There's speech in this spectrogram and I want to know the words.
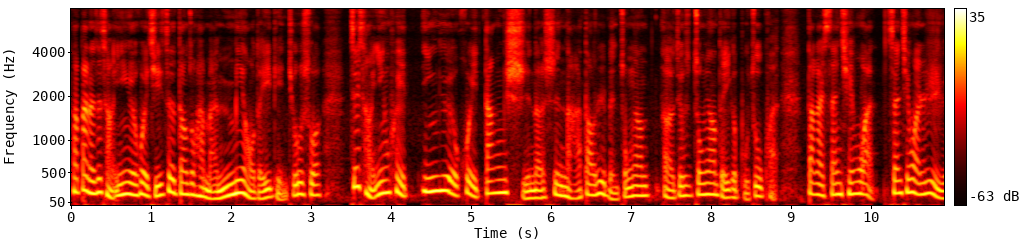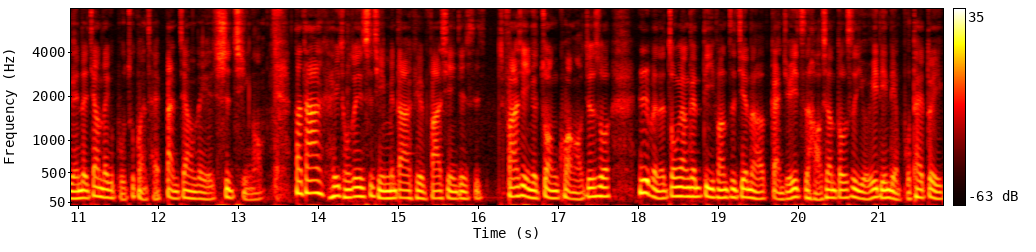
那办了这场音乐会，其实这当中还蛮妙的一点，就是说这场音会音乐会当时呢是拿到日本中央呃就是中央的一个补助款，大概三千万三千万日元的这样的一个补助款才办这样的事情哦。那大家可以。从这件事情里面，大家可以发现一件事，发现一个状况哦，就是说日本的中央跟地方之间呢，感觉一直好像都是有一点点不太对，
